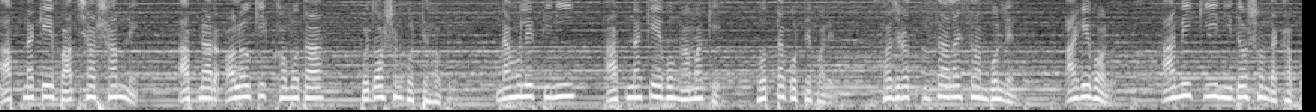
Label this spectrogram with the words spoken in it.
আপনাকে বাদশার সামনে আপনার অলৌকিক ক্ষমতা প্রদর্শন করতে হবে। না হলে তিনি আপনাকে এবং আমাকে হত্যা করতে পারেন। হজরত ঈসা আলাহ ইসলাম বললেন, আগে বল, আমি কি নিদর্শন দেখাবো?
